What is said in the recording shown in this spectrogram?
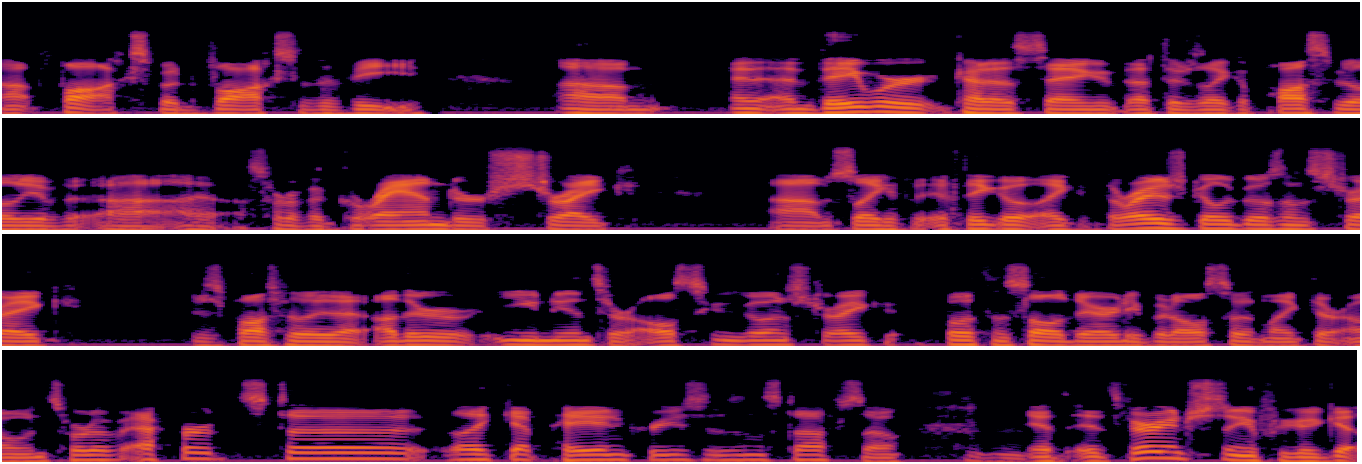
not Fox, but Vox with a V. Um, and, and they were kind of saying that there's like a possibility of uh, a sort of a grander strike. Um, so like if, if they go like if the Writers Guild goes on strike, there's a possibility that other unions are also going to go on strike, both in solidarity, but also in like their own sort of efforts to like get pay increases and stuff. So Mhm. it, it's very interesting if we could get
